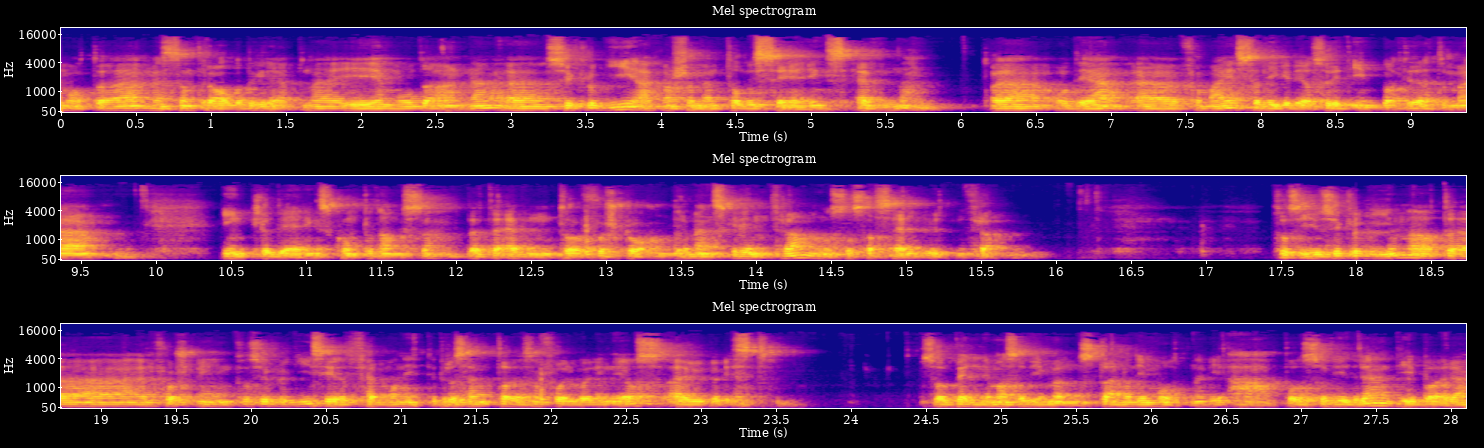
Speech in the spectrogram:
måte mest sentrale begrepene i moderne psykologi er kanskje mentaliseringsevne. og det, for meg så ligger det også litt innbakt i dette med inkluderingskompetanse. Dette evnen til å forstå andre mennesker innenfra, men også seg selv utenfra. Så sier psykologien at, eh, eller Forskning innenfor psykologi sier at 95% av det som foregår inni oss, er ubevisst. Så veldig masse av de mønstrene og de måtene vi er på osv., de bare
